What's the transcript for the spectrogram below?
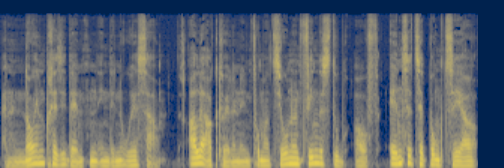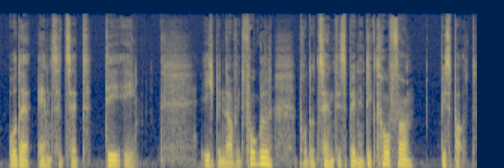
einen neuen Präsidenten in den USA. Alle aktuellen Informationen findest du auf nzz.ch oder nzz.de. Ich bin David Vogel, Produzent ist Benedikt Hofer. Bis bald.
